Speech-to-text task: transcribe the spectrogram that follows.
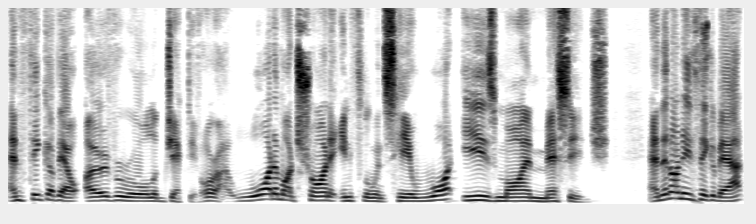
and think of our overall objective. All right, what am I trying to influence here? What is my message? And then I need to think about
